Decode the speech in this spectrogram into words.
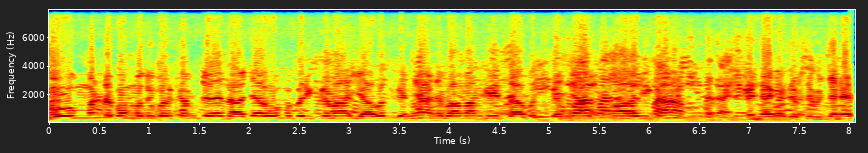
ओम मंडपम मधुपर्कम च लाजा होम परिक्रमा यावत कन्या नवा मांगे तावत कन्या कुमारिका। कन्या की तरफ़ से वचन है।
